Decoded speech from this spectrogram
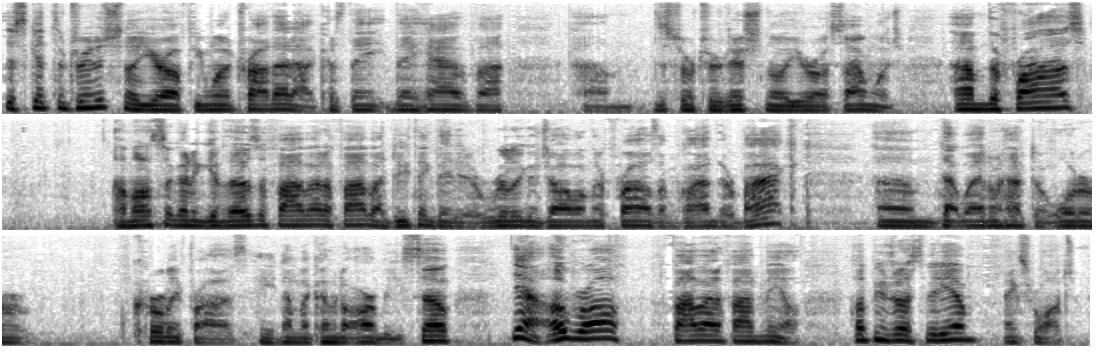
just get the traditional Gyro if you want to try that out, because they, they have uh, um, just a traditional Gyro sandwich. Um, the fries, I'm also going to give those a 5 out of 5. I do think they did a really good job on their fries. I'm glad they're back. Um, that way I don't have to order curly fries anytime I come to Arby's. So, yeah, overall, 5 out of 5 meal. Hope you enjoyed this video. Thanks for watching.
